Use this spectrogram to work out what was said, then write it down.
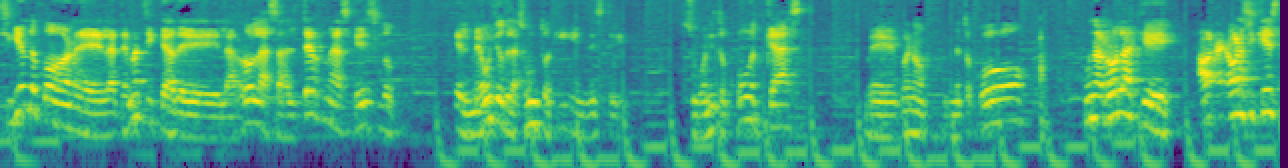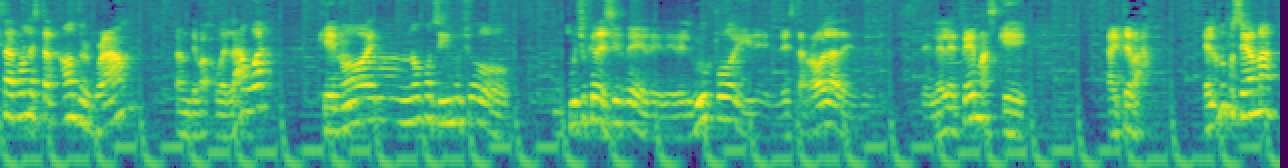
Siguiendo con eh, la temática de las rolas alternas, que es lo el meollo del asunto aquí en este su bonito podcast. Eh, bueno, me tocó una rola que ahora, sí que esta rola es tan underground, tan debajo del agua, que no, hay- no conseguí mucho mucho que decir de- de- de- del grupo y de, esta rola de- de- del LP, más que ahí te va. El grupo se llama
